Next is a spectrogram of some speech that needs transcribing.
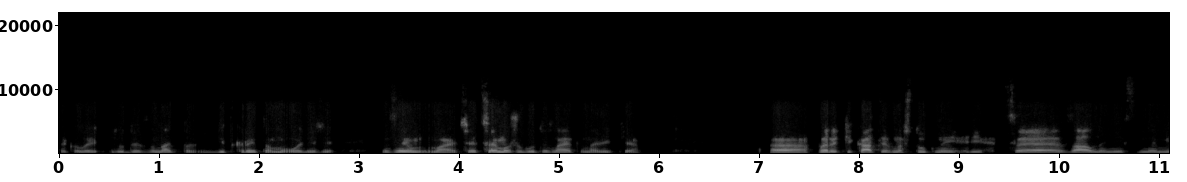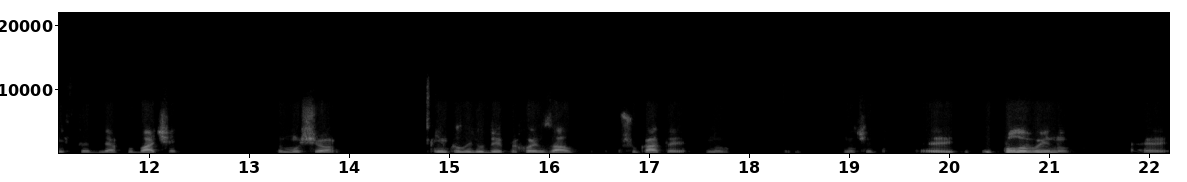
Це коли люди в занадто відкритому одязі займаються. І це може бути, знаєте, навіть е, перетікати в наступний гріх. Це зал не місце, місце для побачень, тому що інколи люди приходять в зал шукати, ну, значить, е, половину, е,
